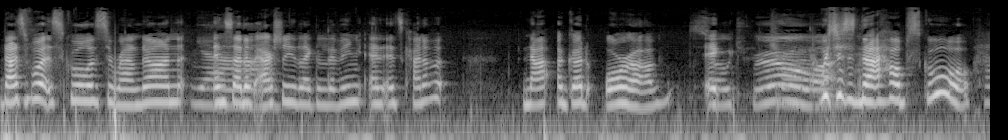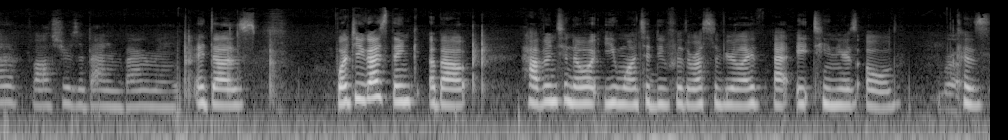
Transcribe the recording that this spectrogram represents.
That's what school is surrounded on Yeah. instead of actually like living, and it's kind of not a good aura, So true. which does not help school. kind of fosters a bad environment. It does. What do you guys think about having to know what you want to do for the rest of your life at 18 years old? Because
